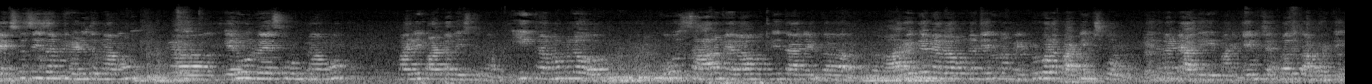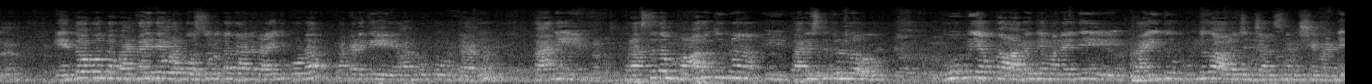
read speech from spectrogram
నెక్స్ట్ సీజన్కి వెళ్తున్నాము. ఎరువులు వేసుకుంటున్నాము. మళ్ళీ పంట తీస్తున్నాము. ఈ క్రమంలో భూసారం ఎలా ఉంది? దాని యొక్క ఆరోగ్యం ఎలా ఉంది అనేది మనం ఎప్పుడు కూడా పట్టించుకోము. ఎందుకంటే అది మనకేం చెప్పదు కాబట్టి. ఎంతో కొంత పంట అయితే మనకు వస్తుంది కదా అని రైతు కూడా అక్కడికి అనుకుంటూ ఉంటాడు. కానీ ప్రస్తుతం మారుతున్న ఈ పరిస్థితుల్లో భూమి యొక్క ఆరోగ్యం అనేది ఆలోచించాల్సిన విషయం అండి.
